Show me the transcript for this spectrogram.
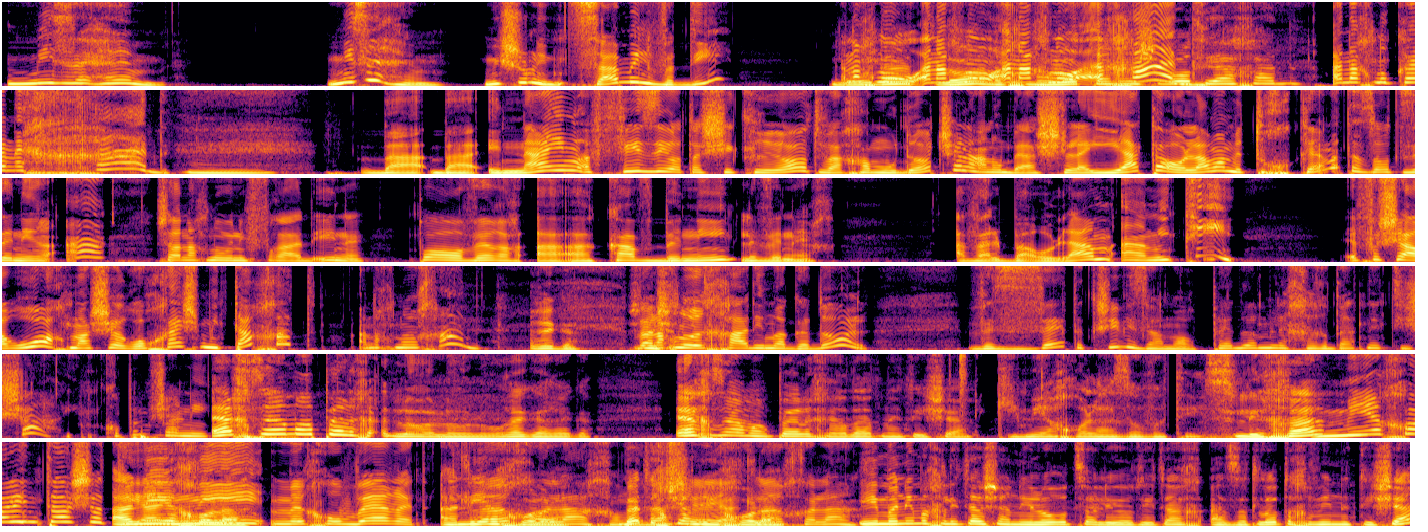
מי זה הם? מי זה הם? מישהו נמצא מלבדי? לא אנחנו- יודעת, אנחנו- לא, אנחנו אנחנו לא כאן. יושבות יחד? אנחנו כאן אחד. Hmm. בעיניים הפיזיות השקריות והחמודות שלנו, באשליית העולם המתוחכמת הזאת, זה נראה שאנחנו נפרד. הנה, פה עובר הקו ביני לבינך. אבל בעולם האמיתי, איפה שהרוח, מה שרוכש מתחת, אנחנו אחד. רגע. ואנחנו אחד עם הגדול. וזה, תקשיבי, זה המרפא גם לחרדת נטישה. כל פעם שאני... איך זה המרפא לח... לא, לא, לא, רגע, רגע. איך זה המרפא לחרדת נטישה? כי מי יכול לעזוב אותי? סליחה? מי יכול לנטוש אותי? אני יכולה. אני מחוברת. את אני לא יכולה. יכולה, חמודה בטח שאני שלי, את יכולה. לא יכולה. אם אני מחליטה שאני לא רוצה להיות איתך, אז את לא תחווי נטישה?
